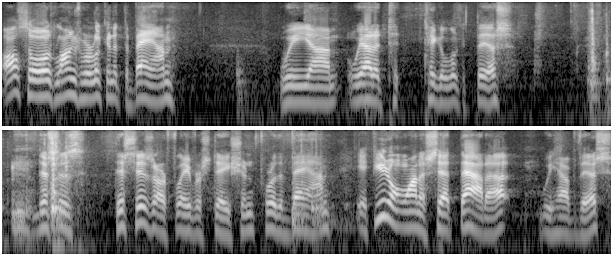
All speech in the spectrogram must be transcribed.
Also, as long as we're looking at the band, we, um, we ought to take a look at this. this is this is our flavor station for the van. If you don't want to set that up, we have this.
